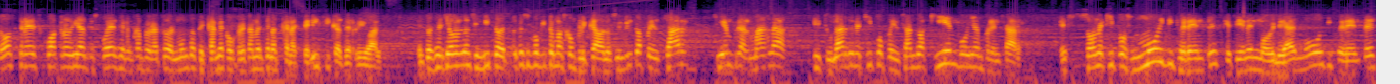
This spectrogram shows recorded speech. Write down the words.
dos, tres, cuatro días después, en un campeonato del mundo, te cambia completamente las características del rival. Entonces yo los invito, después es un poquito más complicado, los invito a pensar, siempre armar la titular de un equipo pensando a quién voy a enfrentar. Es- son equipos muy diferentes, que tienen movilidades muy diferentes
